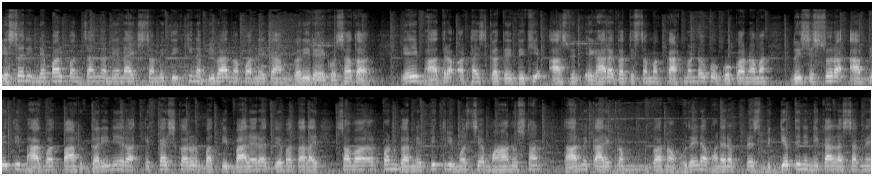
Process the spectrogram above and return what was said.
यसरी नेपाल पञ्चाङ्ग निर्णायक समिति किन विवादमा पर्ने काम गरिरहेको छ त? यही भाद्र अठाइस गतेदेखि आश्विन एघार गतेसम्म काठमाडौँको गोकर्णमा दुई सय सोह्र आवृत्ति भागवत पाठ गरिने र एक्काइस करोड बत्ती बालेर देवतालाई समर्पण गर्ने पितृमोक्ष महानुष्ठान धार्मिक कार्यक्रम गर्न हुँदैन भनेर प्रेस विज्ञप्ति नै निकाल्न सक्ने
